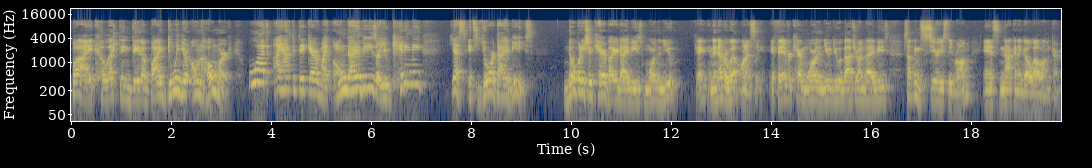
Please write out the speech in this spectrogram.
by collecting data, by doing your own homework. What? I have to take care of my own diabetes? Are you kidding me? Yes, it's your diabetes. Nobody should care about your diabetes more than you. Okay? And they never will, honestly. If they ever care more than you do about your own diabetes, something's seriously wrong and it's not gonna go well long term.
